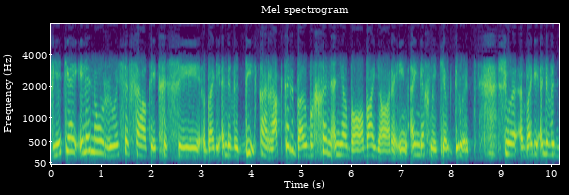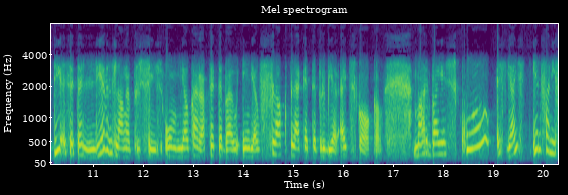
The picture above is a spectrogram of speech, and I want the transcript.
Weet jy Eleanor Roosevelt het gesê by die individu karakterbou begin in jou baba jare en eindig met jou dood. So by die individu is dit 'n lewenslange proses om jou karakter te bou en jou vlakplekke te probeer uitskakel. Maar by 'n skool is juist een van die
